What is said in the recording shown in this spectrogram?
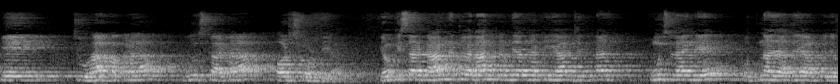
कि चूहा पकड़ा, पूछ काटा और छोड़ दिया। क्योंकि सरकार ने तो ऐलान कर दिया था कि आप जितना पूछ लाएँगे, उतना ज़्यादा आपको जो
